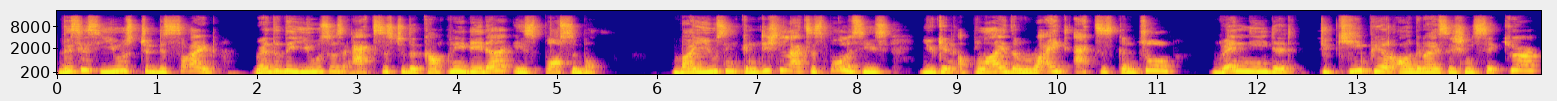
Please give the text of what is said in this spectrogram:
This is used to decide whether the user's access to the company data is possible. By using conditional access policies, you can apply the right access control when needed to keep your organization secure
